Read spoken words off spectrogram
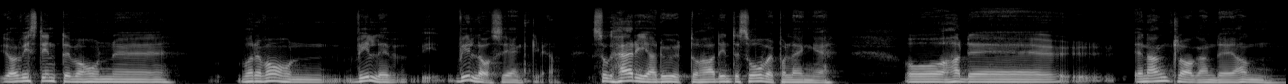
Jag visste inte vad hon, eh, vad det var hon ville, ville oss egentligen. Såg härjad ut och hade inte sovit på länge. Och hade en anklagande an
